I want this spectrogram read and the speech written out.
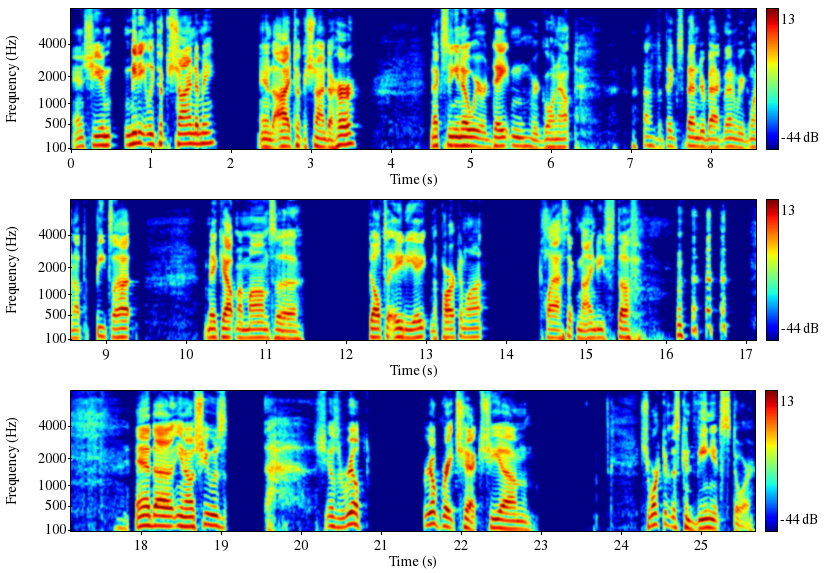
And she immediately took a shine to me, and I took a shine to her. Next thing you know, we were dating. We were going out. I was a big spender back then. We were going out to Pizza Hut, make out my mom's uh, Delta 88 in the parking lot. Classic 90s stuff. and uh, you know, she was she was a real real great chick. She um she worked at this convenience store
